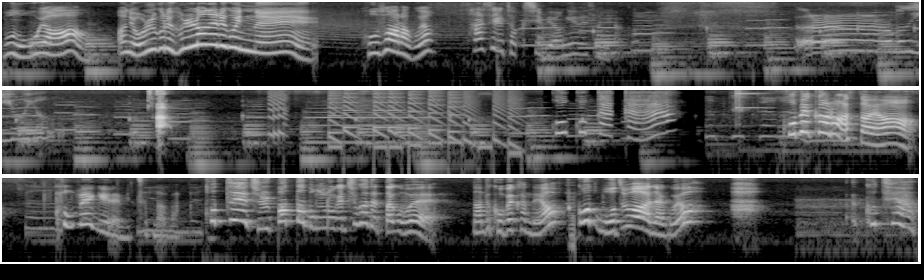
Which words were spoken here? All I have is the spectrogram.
뭔 오야? 아니 얼굴이 흘러내리고 있네. 고소하라고요? 사실 적시 명예훼손이라고. 고백하러 왔어요. 고백이래 미쳤나봐. 코트에 줄 빠따 목록에 추가됐다고 왜? 나한테 고백한대요? 꽃 뭐 좋아하냐고요? 헉, 코트야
